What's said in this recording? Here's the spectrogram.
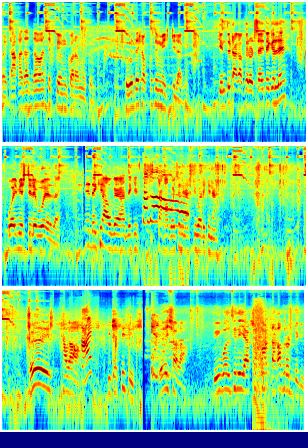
ভাই টাকা ধার দেওয়া হচ্ছে প্রেম করার মতন শুরুতে সব কিছু মিষ্টি লাগে। কিন্তু টাকা ফেরত চাইতে গেলে ওই মিষ্টি লেবু হয়ে যায়। এ দেখি আও গে দেখি টাকা পয়সা নিয়ে আসতে পারি কিনা। এই শালা কি করতেছিস? এই শালা তুই বলছিলি এক সপ্তাহ টাকা ফেরত দিবি।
